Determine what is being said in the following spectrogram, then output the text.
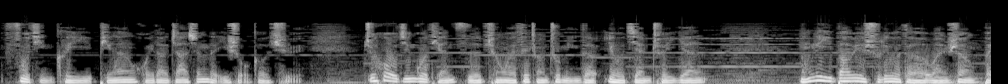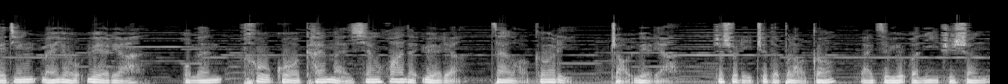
父亲可以平安回到家乡的一首歌曲。之后经过填词，成为非常著名的《又见炊烟》。农历八月十六的晚上，北京没有月亮，我们透过开满鲜花的月亮。在老歌里找月亮，这是李志的不老歌，来自于文艺之声。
